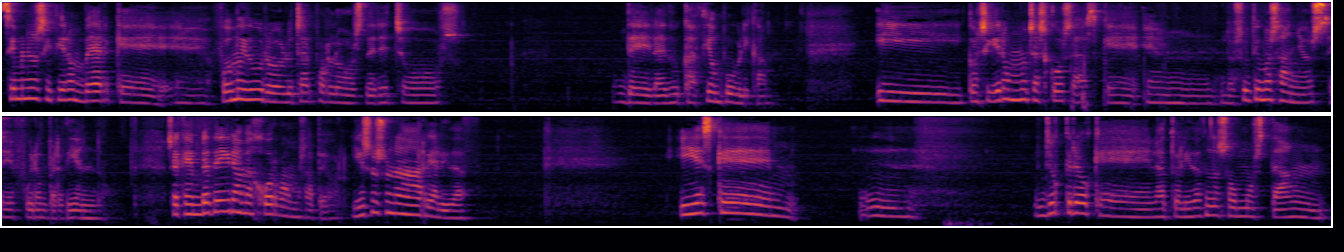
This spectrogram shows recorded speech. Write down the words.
siempre nos hicieron ver que eh, fue muy duro luchar por los derechos de la educación pública y consiguieron muchas cosas que en los últimos años se fueron perdiendo. O sea que en vez de ir a mejor vamos a peor. Y eso es una realidad. Y es que mm, yo creo que en la actualidad no somos tan...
